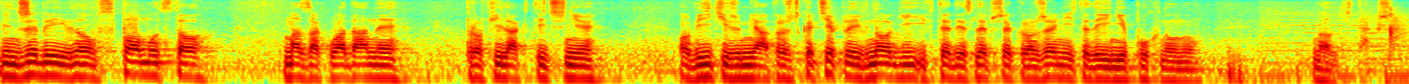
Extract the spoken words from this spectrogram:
więc żeby jej no, wspomóc, to ma zakładane profilaktycznie owiki, żeby miała troszeczkę cieplej w nogi i wtedy jest lepsze krążenie i wtedy jej nie puchną no, nogi także.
